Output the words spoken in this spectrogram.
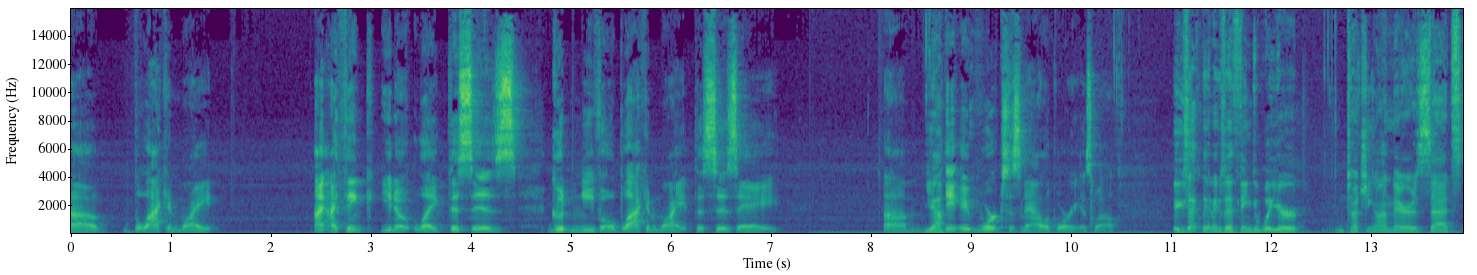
uh, black and white. I, I think you know like this is good and evil black and white. This is a um, Yeah. it, it works as an allegory as well. Exactly, because I think what you're touching on there is that,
